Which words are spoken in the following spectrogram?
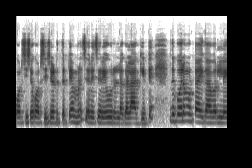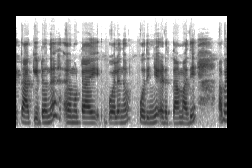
കുറച്ചിച്ച് കുറച്ചിച്ച് എടുത്തിട്ട് നമ്മൾ ചെറിയ ചെറിയ ഉരുളകളാക്കിയിട്ട് ഇതുപോലെ മുട്ടായി കവറിലേക്ക് ആക്കിയിട്ടൊന്ന് മുട്ടായി പോലെ ഒന്ന് പൊതിഞ്ഞ് എടുത്താൽ മതി. അപ്പോൾ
